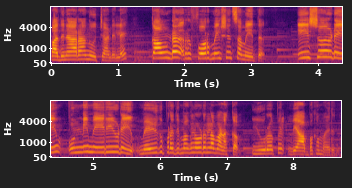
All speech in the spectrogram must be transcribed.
പതിനാറാം നൂറ്റാണ്ടിലെ കൗണ്ടർ റിഫോർമേഷൻ സമയത്ത് ഈശോയുടെയും ഉണ്ണി മേരിയുടെയും മെഴുകു പ്രതിമകളോടുള്ള വണക്കം യൂറോപ്പിൽ വ്യാപകമായിരുന്നു.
